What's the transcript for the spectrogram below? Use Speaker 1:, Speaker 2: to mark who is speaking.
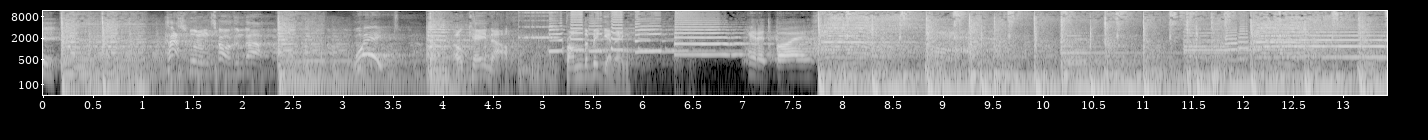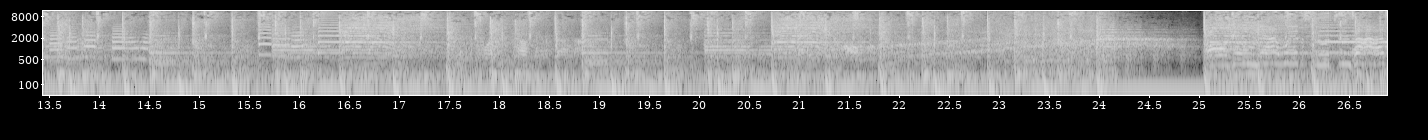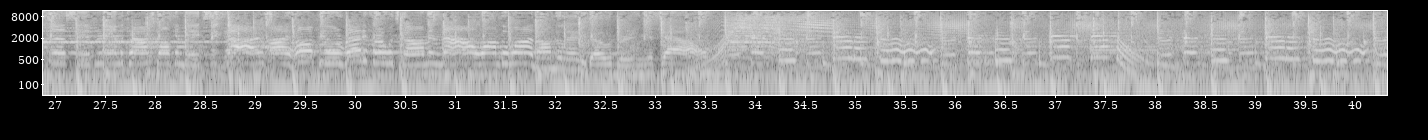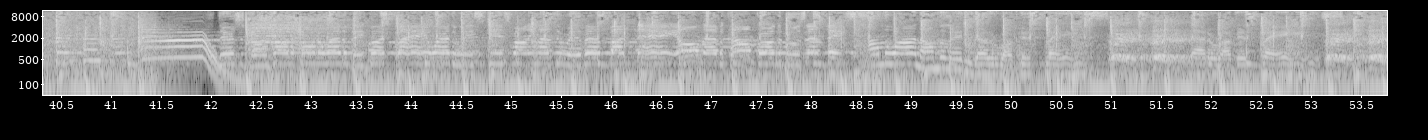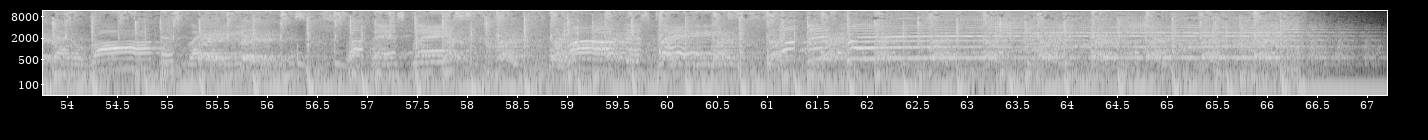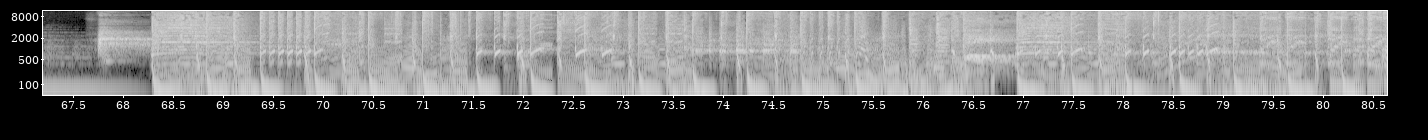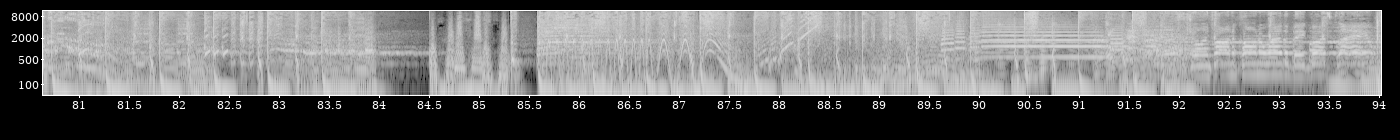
Speaker 1: shit.
Speaker 2: That's what I'm talking about.
Speaker 1: Wait.
Speaker 3: Okay, now, from the beginning.
Speaker 4: Hit it, boys.
Speaker 5: Corner where big boys play.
